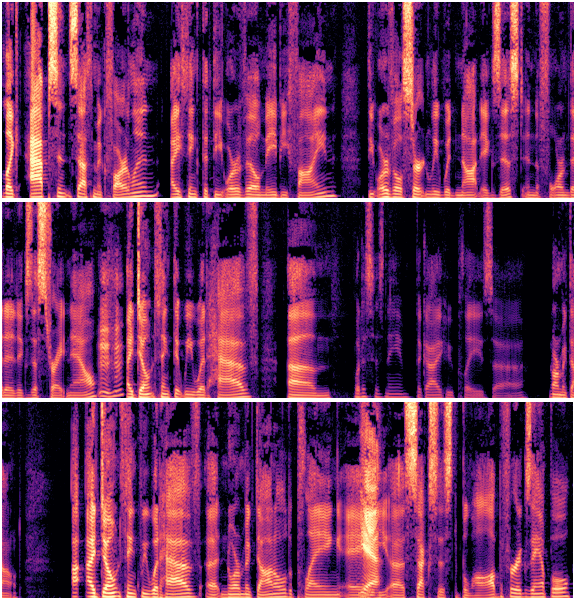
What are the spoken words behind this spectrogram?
like, absent Seth MacFarlane, I think that the Orville may be fine. The Orville certainly would not exist in the form that it exists right now. Mm-hmm. I don't think that we would have, um, what is his name? The guy who plays uh, Norm Macdonald. I don't think we would have uh, Norm Macdonald playing a yeah. uh, sexist blob, for example.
